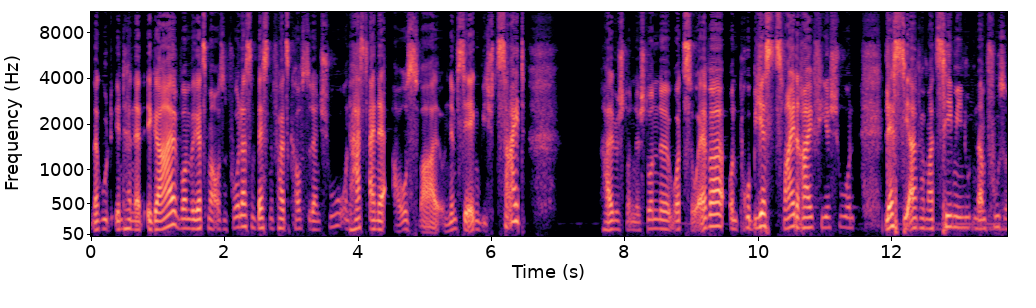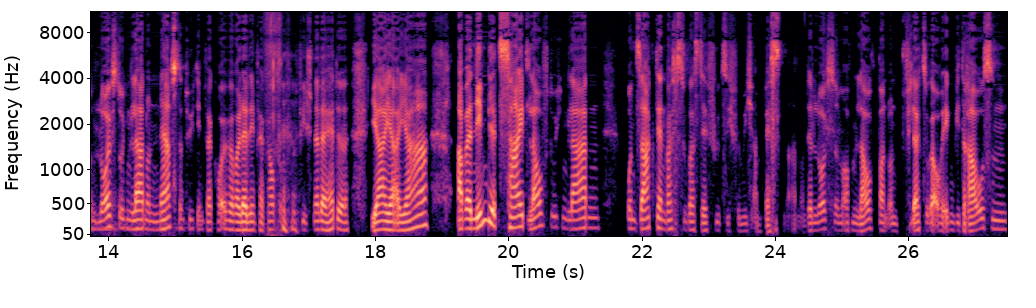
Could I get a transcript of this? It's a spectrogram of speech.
na gut, Internet egal, wollen wir jetzt mal außen vor lassen. Bestenfalls kaufst du deinen Schuh und hast eine Auswahl und nimmst dir irgendwie Zeit, halbe Stunde, Stunde, whatsoever und probierst zwei, drei, vier Schuhe und lässt sie einfach mal zehn Minuten am Fuß und läufst durch den Laden und nervst natürlich den Verkäufer, weil der den Verkauf viel schneller hätte. Ja, ja, ja. Aber nimm dir Zeit, lauf durch den Laden, und sag dann, weißt du was, der fühlt sich für mich am besten an. Und dann läufst du immer auf dem Laufband und vielleicht sogar auch irgendwie draußen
